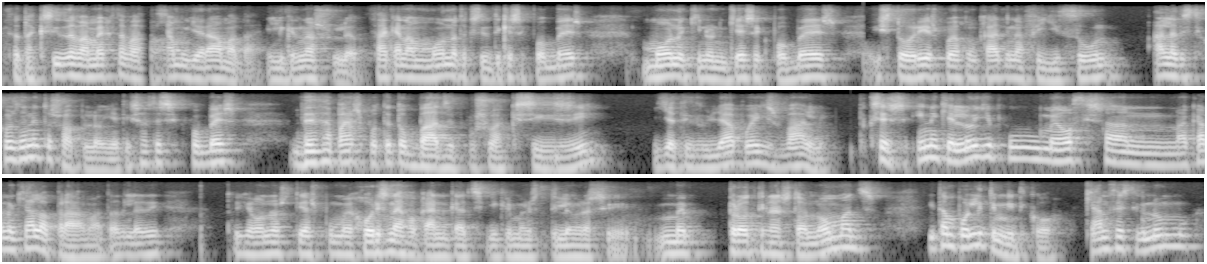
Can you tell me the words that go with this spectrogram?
θα ταξίδευα μέχρι τα βαθιά μου γεράματα. Ειλικρινά σου λέω. Θα έκανα μόνο ταξιδιωτικές εκπομπές, μόνο κοινωνικές εκπομπές, ιστορίες που έχουν κάτι να αφηγηθούν. Αλλά δυστυχώς δεν είναι τόσο απλό γιατί σε αυτές τις εκπομπές δεν θα πάρεις ποτέ το budget που σου αξίζει για τη δουλειά που έχεις βάλει. Ξέρεις, είναι και λόγοι που με όθησαν να κάνω και άλλα πράγματα. Δηλαδή, το γεγονός ότι, ας πούμε, χωρίς να έχω κάνει κάτι συγκεκριμένο στη τηλεόραση, με πρότειναν στο Nomads, ήταν πολύ τιμητικό. Και αν θες τη γνώμη μου,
